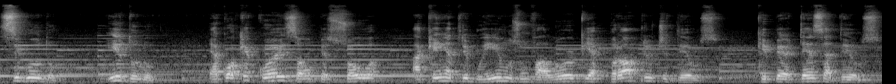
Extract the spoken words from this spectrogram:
Segundo, ídolo é qualquer coisa ou pessoa a quem atribuímos um valor que é próprio de Deus, que pertence a Deus,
